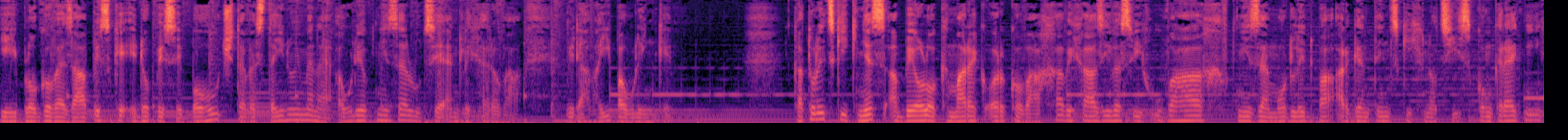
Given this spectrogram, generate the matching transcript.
Její blogové zápisky i dopisy Bohu čte ve stejnojmené audioknize Lucie Endlicherová. Vydávají Paulinky. Katolický kněz a biolog Marek Orkovácha vychází ve svých úvahách v knize Modlitba argentinských nocí z konkrétních,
